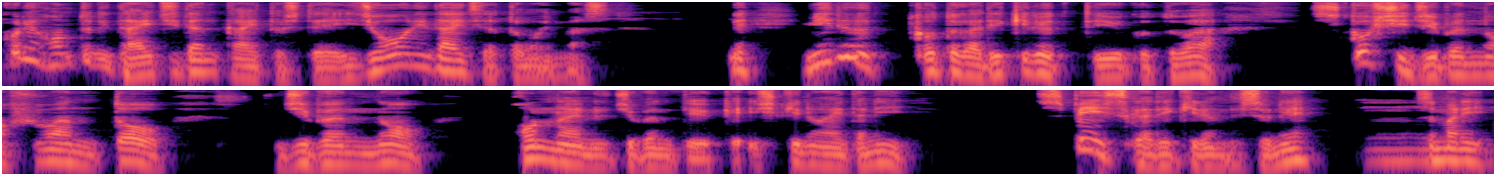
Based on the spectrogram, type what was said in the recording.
これ本当に第一段階として非常に大事だと思います。で、見ることができるっていうことは、少し自分の不安と自分の本来の自分というか意識の間にスペースができるんですよね。つまり、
